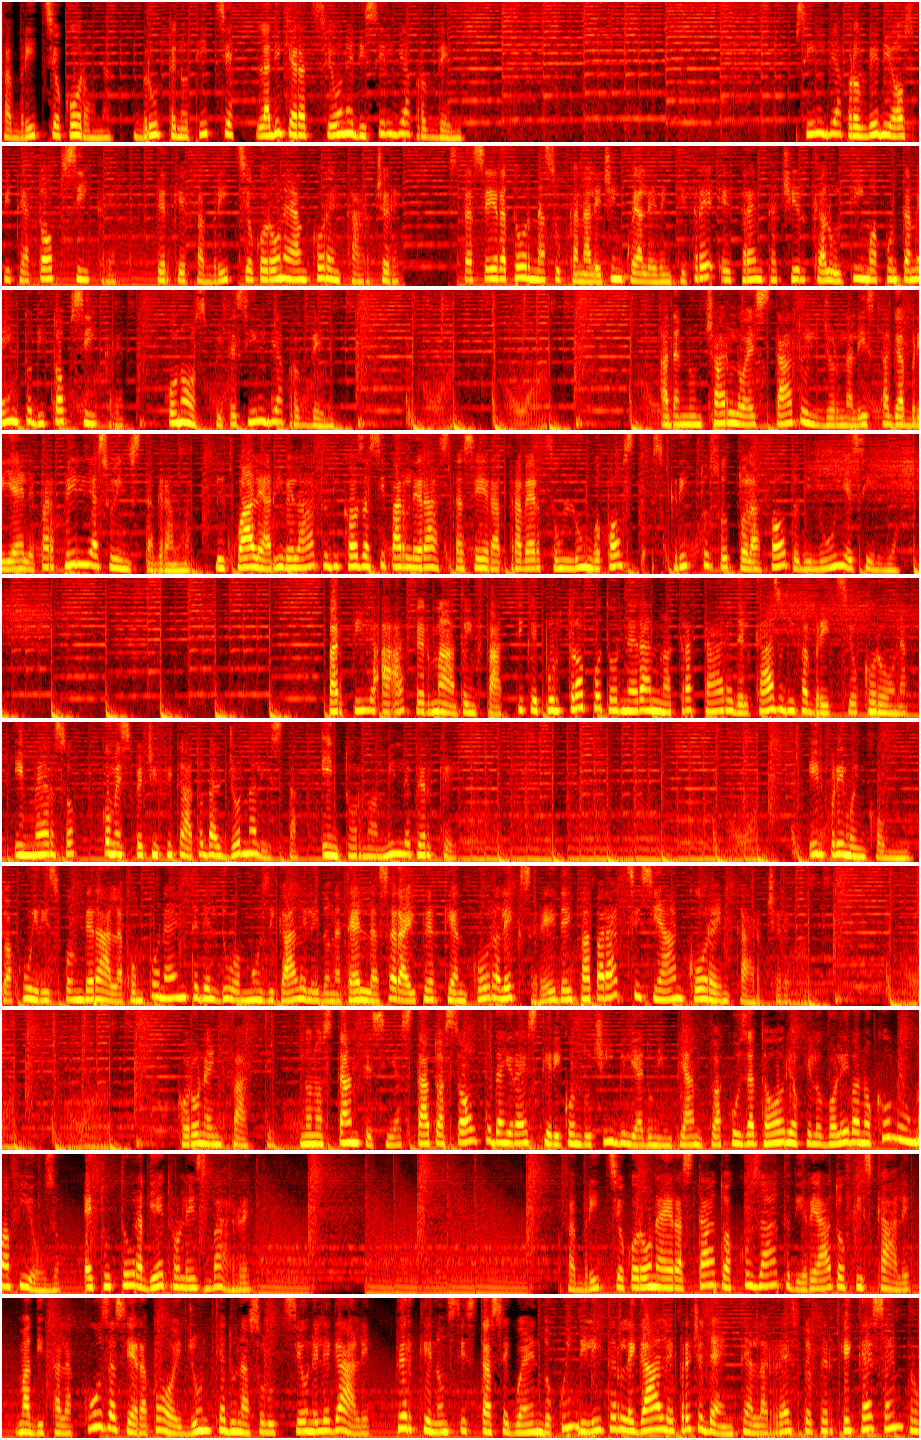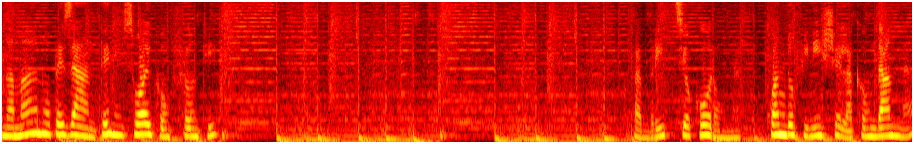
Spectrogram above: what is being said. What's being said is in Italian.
Fabrizio Corona, brutte notizie, la dichiarazione di Silvia Provvedi. Silvia Provvedi ospite a Top Secret, perché Fabrizio Corona è ancora in carcere. Stasera torna su Canale 5 alle 23.30 circa l'ultimo appuntamento di Top Secret, con ospite Silvia Provvedi. Ad annunciarlo è stato il giornalista Gabriele Parpiglia su Instagram, il quale ha rivelato di cosa si parlerà stasera attraverso un lungo post scritto sotto la foto di lui e Silvia. Parpiglia ha affermato infatti che purtroppo torneranno a trattare del caso di Fabrizio Corona, immerso, come specificato dal giornalista, intorno a mille perché. Il primo incognito a cui risponderà la componente del duo musicale Le Donatella sarà il perché ancora l'ex re dei paparazzi sia ancora in carcere. Corona infatti, nonostante sia stato assolto dai resti riconducibili ad un impianto accusatorio che lo volevano come un mafioso, è tuttora dietro le sbarre. Fabrizio Corona era stato accusato di reato fiscale, ma di tale accusa si era poi giunti ad una soluzione legale, perché non si sta seguendo quindi l'iter legale precedente all'arresto e perché c'è sempre una mano pesante nei suoi confronti?. Fabrizio Corona, quando finisce la condanna?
